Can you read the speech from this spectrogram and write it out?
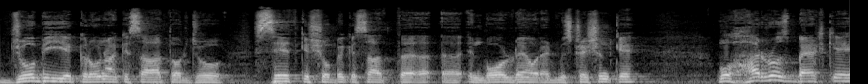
जो भी ये कोरोना के साथ और जो सेहत के शोबे के साथ इन्वॉल्व हैं और एडमिनिस्ट्रेशन के वो हर रोज बैठ के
